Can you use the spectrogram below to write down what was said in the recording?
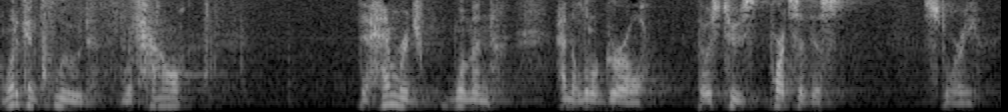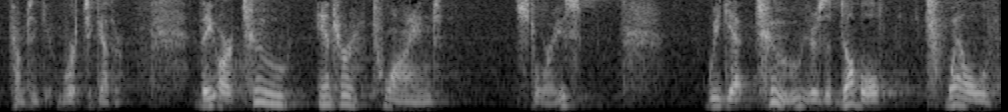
I want to conclude with how the hemorrhage woman and the little girl, those two parts of this story, come to get, work together. They are two intertwined stories, we get two, there's a double 12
